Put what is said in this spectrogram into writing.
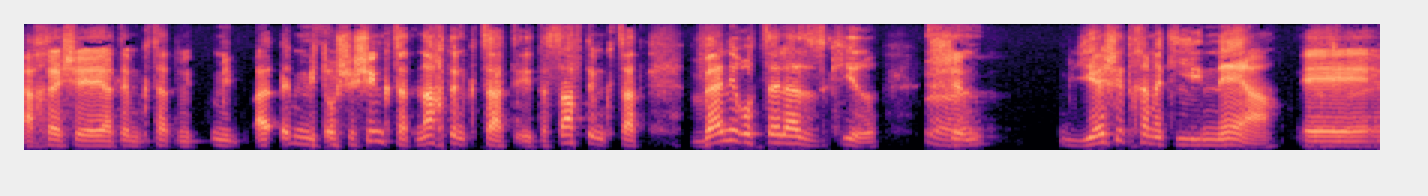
אחרי שאתם קצת אה, מתאוששים קצת, נחתם קצת, התאספתם קצת, ואני רוצה להזכיר שיש איתכם את לינאה, אה,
